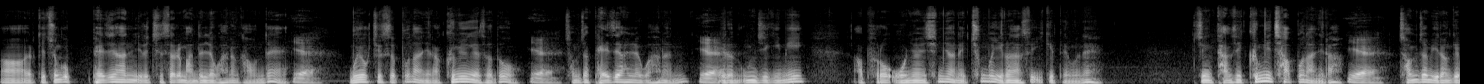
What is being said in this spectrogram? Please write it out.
어, 이렇게 중국 배제한 이런 질서를 만들려고 하는 가운데 예. 무역 질서뿐 아니라 금융에서도 점차 배제하려고 하는 이런 움직임이 앞으로 5년, 10년에 충분히 일어날 수 있기 때문에 지금 단순히 금리 차뿐 아니라 예. 점점 이런 게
